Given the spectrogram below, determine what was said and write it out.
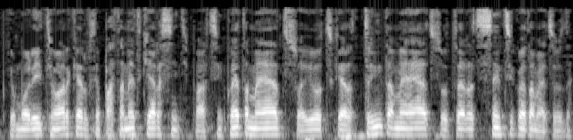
Porque eu morei, tinha hora que era um apartamento que era assim, tipo, 50 metros, aí outros que era 30 metros, outros era 150 metros. Então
